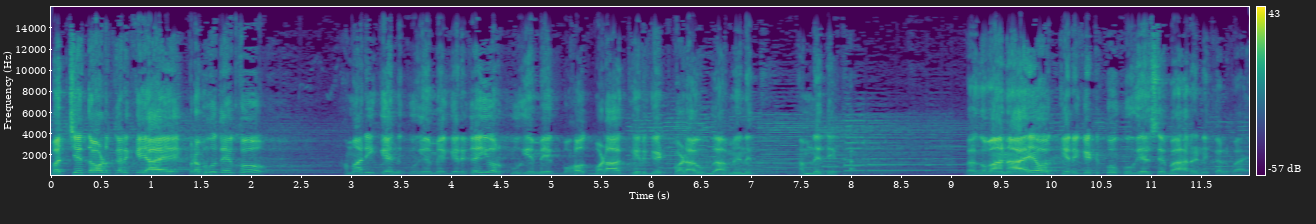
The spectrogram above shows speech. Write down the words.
बच्चे दौड़ करके आए, प्रभु, देखो, हमारी गेंद कुएँ में गिर गई और कुएँ में एक बहुत बड़ा गिरगिट पड़ा हुआ मैंने, हमने देखा। भगवान आए और गिरगिट को कुएँ से बाहर निकलवाए।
